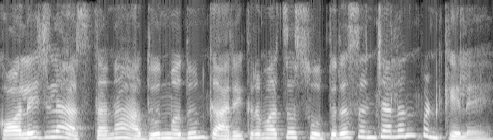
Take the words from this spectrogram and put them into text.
कॉलेजला असताना अधूनमधून कार्यक्रमाचं सूत्रसंचालन पण केलंय.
